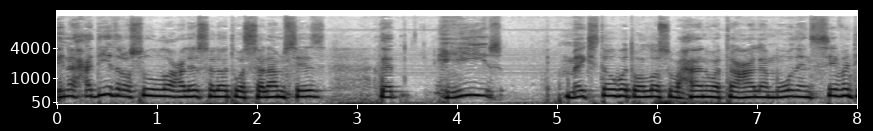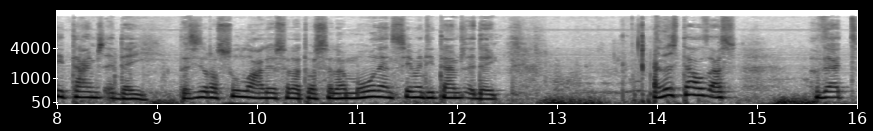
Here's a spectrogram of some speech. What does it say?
In a hadith, Rasulullah says that he makes Tawbah to Allah subhanahu wa ta'ala more than 70 times a day. This is Rasulullah more than 70 times a day. And this tells us that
